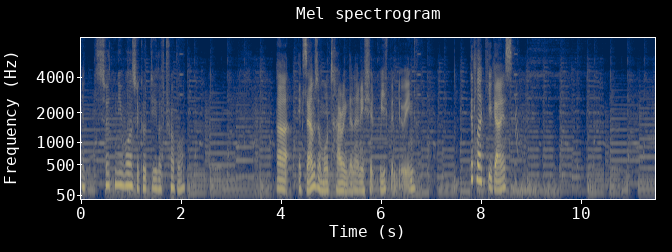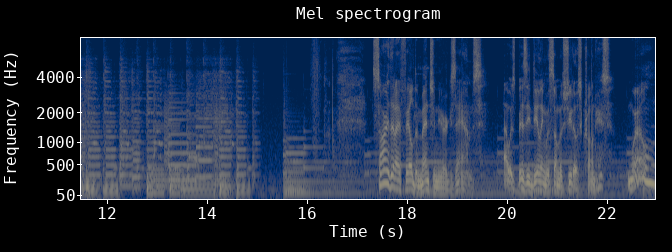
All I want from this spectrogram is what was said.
It certainly was a good deal of trouble. Uh, exams are more tiring than any shit we've been doing. Good luck, you guys. Sorry that I failed to mention your exams. I was busy dealing with some of Shido's cronies. Well,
